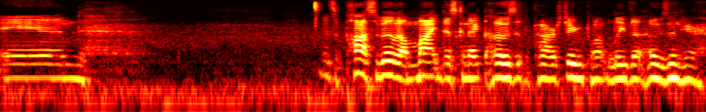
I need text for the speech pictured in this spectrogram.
And it's a possibility I might disconnect the hose at the power steering pump and leave that hose in here,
